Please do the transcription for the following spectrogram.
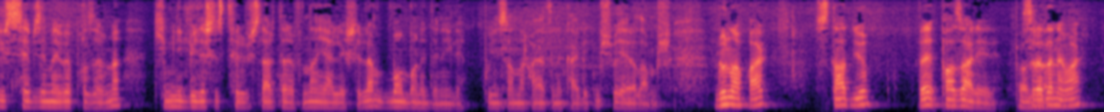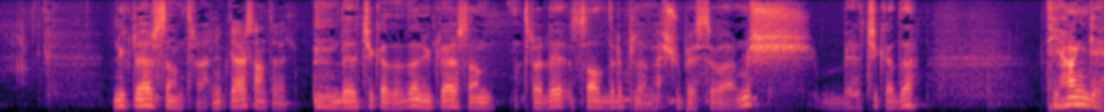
bir sebze meyve pazarına kimliği belirsiz teröristler tarafından yerleştirilen bomba nedeniyle bu insanlar hayatını kaybetmiş ve yaralanmış. Luna Park, stadyum ve pazar yeri. Pazar. Sırada ne var? Nükleer santral. Nükleer santral. Belçika'da da nükleer santrale saldırı planı şüphesi varmış. Belçika'da Tihange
